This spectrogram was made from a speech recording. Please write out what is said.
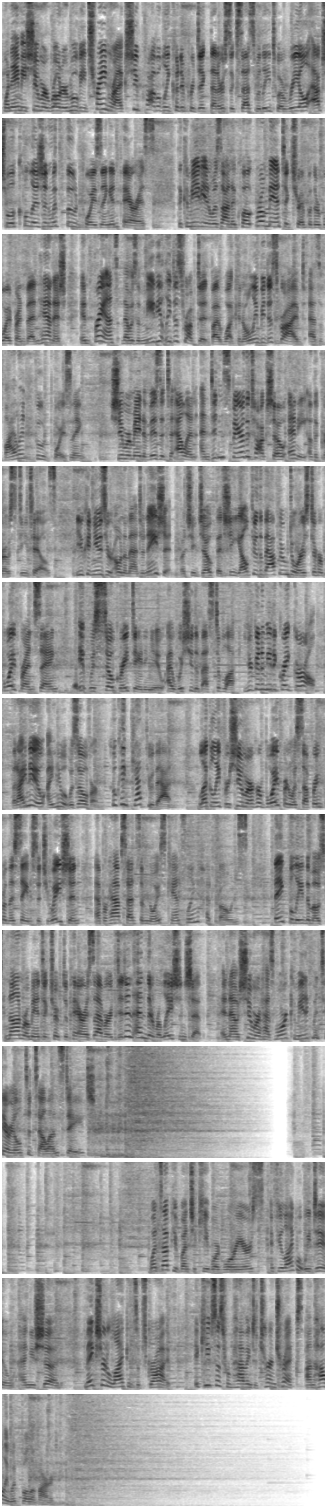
When Amy Schumer wrote her movie Trainwreck, she probably couldn't predict that her success would lead to a real, actual collision with food poisoning in Paris. The comedian was on a quote romantic trip with her boyfriend Ben Hanisch in France that was immediately disrupted by what can only be described as violent food poisoning. Schumer made a visit to Ellen and didn't spare the talk show any of the gross details. You can use your own imagination, but she joked that she yelled through the bathroom doors to her boyfriend, saying, It was so great dating you. I wish you the best of luck. You're gonna meet a great girl. But I knew, I knew it was over. Who can get through that? Luckily for Schumer, her boyfriend was suffering from the same situation and perhaps had some noise canceling headphones. Thankfully, the most non romantic trip to Paris ever didn't end their relationship, and now Schumer has more comedic material to tell on stage. What's up, you bunch of keyboard warriors? If you like what we do, and you should, make sure to like and subscribe. It keeps us from having to turn tricks on Hollywood Boulevard.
